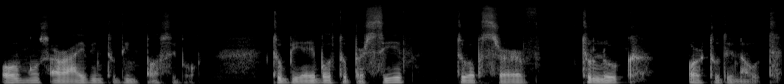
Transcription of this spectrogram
almost arriving to the impossible, to be able to perceive, to observe, to look, or to denote.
